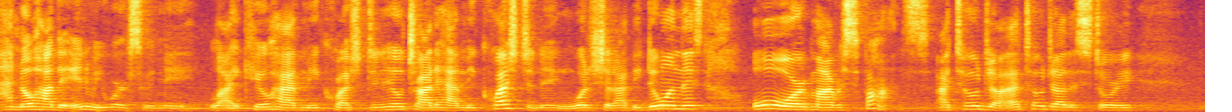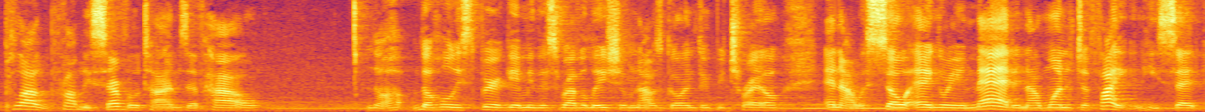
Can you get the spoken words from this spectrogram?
I know how the enemy works with me. Like he'll have me question, he'll try to have me questioning, what should I be doing this, or my response. I told y'all, I told y'all this story probably several times of how the, the Holy Spirit gave me this revelation when I was going through betrayal, and I was so angry and mad, and I wanted to fight. And He said,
